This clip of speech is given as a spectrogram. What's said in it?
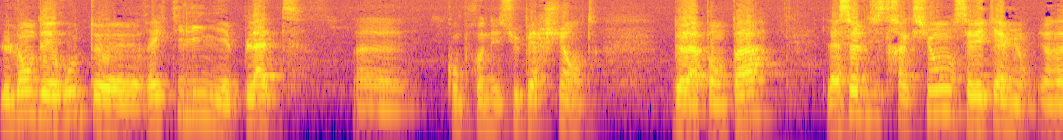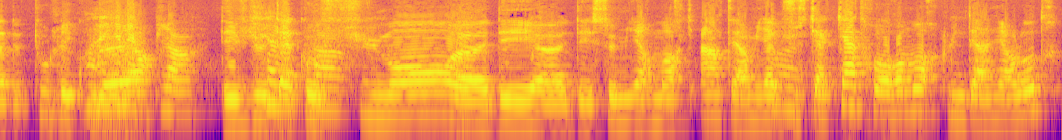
Le long des routes euh, rectilignes et plates, euh, comprenez super chiantes, de la Pampa, la seule distraction, c'est les camions. Il y en a de toutes les couleurs, des vieux tacos plein. fumants, euh, des, euh, des semi-remorques interminables, Ouais. jusqu'à quatre remorques l'une derrière l'autre,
